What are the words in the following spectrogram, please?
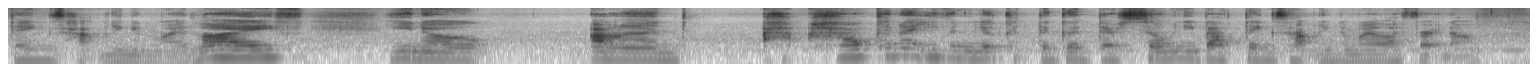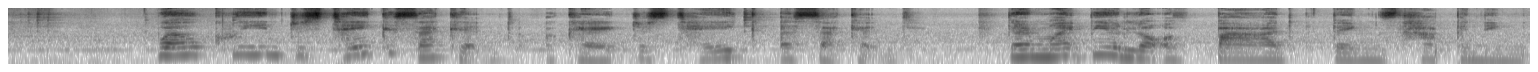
things happening in my life, you know, and how can I even look at the good? There's so many bad things happening in my life right now. Well, Queen, just take a second, okay? Just take a second. There might be a lot of bad things happening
